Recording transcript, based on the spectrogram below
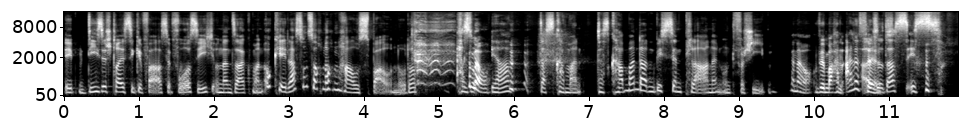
eben diese stressige Phase vor sich und dann sagt man, okay, lass uns doch noch ein Haus bauen, oder? Also genau. ja, das kann man, das kann man dann ein bisschen planen und verschieben. Genau. Und wir machen alles also selbst. Also das ist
